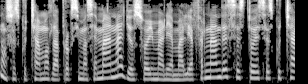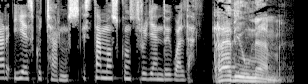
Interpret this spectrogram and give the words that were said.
Nos escuchamos la próxima semana. Yo soy María Amalia Fernández. Esto es Escuchar y Escucharnos. Estamos construyendo igualdad. Radio UNAM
